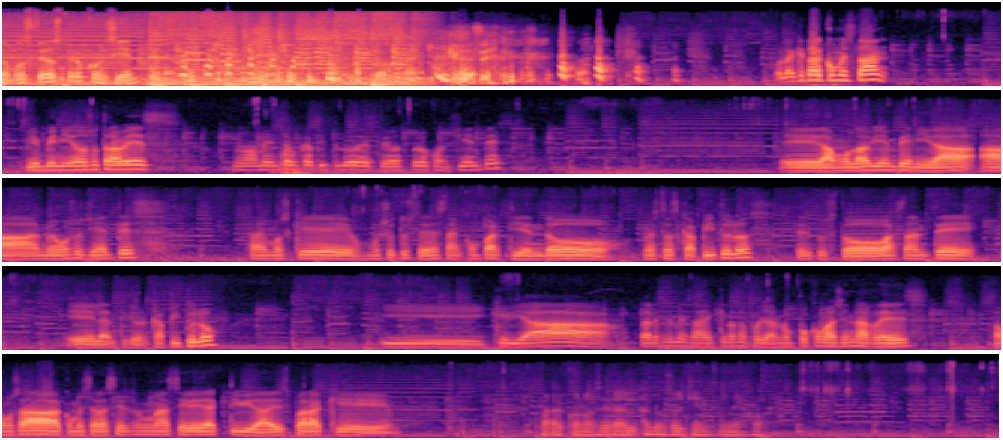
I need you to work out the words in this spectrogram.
Somos feos pero conscientes. Hola, ¿qué tal? ¿Cómo están? Bienvenidos otra vez nuevamente a un capítulo de Feos pero Conscientes. Eh, damos la bienvenida a nuevos oyentes. Sabemos que muchos de ustedes están compartiendo nuestros capítulos. Les gustó bastante el anterior capítulo. Y quería darles el mensaje que nos apoyaran un poco más en las redes. Vamos a comenzar a hacer una serie de actividades para que para conocer a, a los oyentes mejor.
